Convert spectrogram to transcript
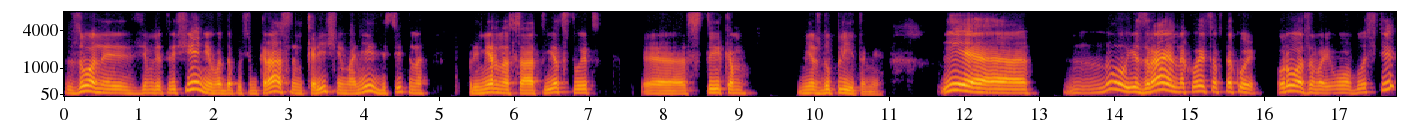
зоны землетрясения, вот, допустим, красным, коричневым, они действительно примерно соответствуют э, стыкам между плитами. И э, ну, Израиль находится в такой розовой области,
